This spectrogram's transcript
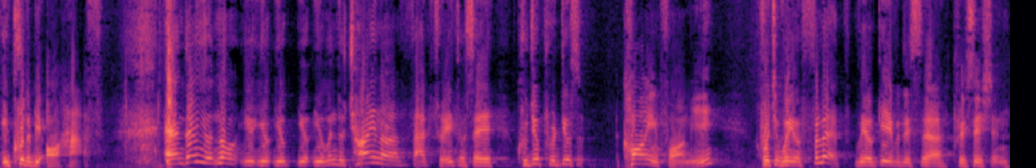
It could be all half. And then you know you, you, you, you went to China factory to say, could you produce coin for me, which when you flip will give this uh, precision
